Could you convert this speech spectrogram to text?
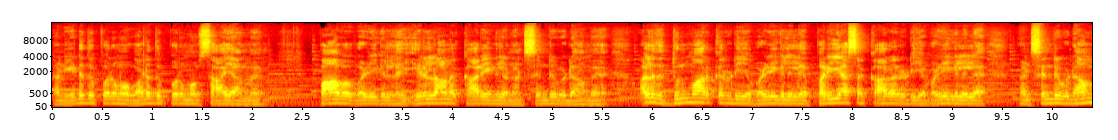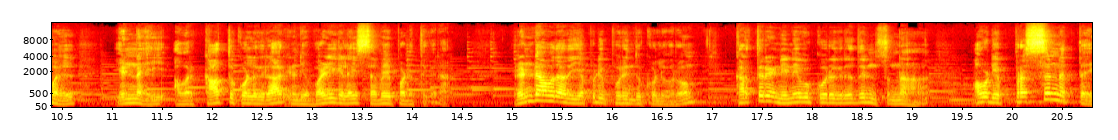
நான் இடதுபுறமோ வடதுபுறமோ சாயாமல் பாவ வழிகளில் இருளான காரியங்களை நான் சென்று விடாமல் அல்லது துன்மார்க்கருடைய வழிகளில் பரியாசக்காரருடைய வழிகளில் நான் சென்று விடாமல் என்னை அவர் காத்து கொள்ளுகிறார் என்னுடைய வழிகளை செவைப்படுத்துகிறார். ரெண்டாவது அதை எப்படி புரிந்து கொள்கிறோம்? கர்த்தரை நினைவு கூறுகிறதுன்னு சொன்னால் அவருடைய பிரசன்னத்தை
